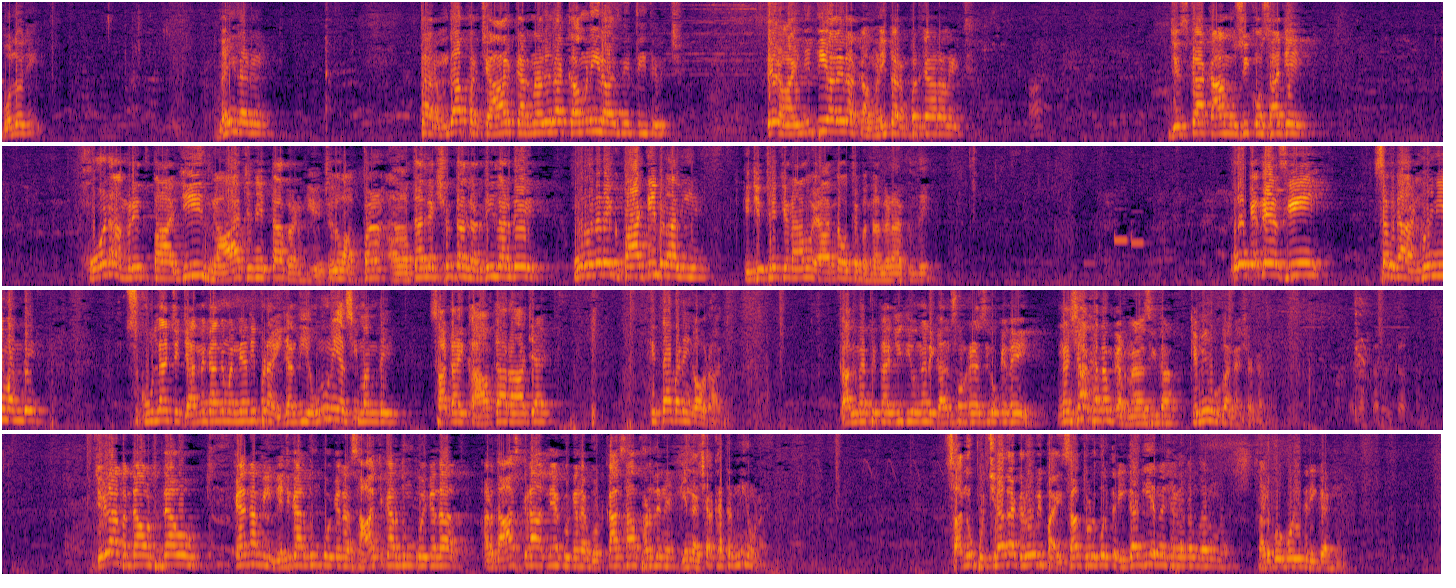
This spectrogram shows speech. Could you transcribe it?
ਬੋਲੋ ਜੀ। ਨਹੀਂ ਲੜੇ। ਧਰਮ ਦਾ ਪ੍ਰਚਾਰ ਕਰਨ ਵਾਲੇ ਦਾ ਕੰਮ ਨਹੀਂ ਰਾਜਨੀਤੀ ਦੇ ਵਿੱਚ। ਤੇ ਰਾਜਨੀਤੀ ਵਾਲੇ ਦਾ ਕੰਮ ਨਹੀਂ ਧਰਮ ਪ੍ਰਚਾਰ ਵਾਲੇ ਵਿੱਚ। ਜਿਸ ਦਾ ਕੰਮ ਉਸੇ ਕੋ ਸਾਜੇ। ਹੁਣ ਅਮਰਿਤਪਾਲ ਜੀ ਰਾਜਨੇਤਾ ਬਣ ਗਏ। ਚਲੋ ਆਪਾਂ ਆਦਾ ਇਲੈਕਸ਼ਨ ਤਾਂ ਲੜਦੇ ਲੜਦੇ। ਹੁਣ ਉਹਨਾਂ ਨੇ ਇੱਕ ਪਾਰਟੀ ਬਣਾ ਲਈ ਹੈ ਕਿ ਜਿੱਥੇ ਚੁਣਾਵ ਹੋਇਆ ਤਾਂ ਉੱਥੇ ਬੰਦਾ ਲੜਾ ਦਿੰਦੇ। ਉਹ ਕਹਿੰਦੇ ਅਸੀਂ ਸੰਵਿਧਾਨ ਨੂੰ ਹੀ ਨਹੀਂ ਮੰਨਦੇ। ਸਕੂਲਾਂ 'ਚ ਜਨਗਣ ਮੰਨਿਆ ਦੀ ਪੜ੍ਹਾਈ ਜਾਂਦੀ, ਉਹਨੂੰ ਨਹੀਂ ਅਸੀਂ ਮੰਨਦੇ। ਸਾਡਾ ਇੱਕ ਆਪ ਦਾ ਰਾਜ ਹੈ। ਕਿੱਦਾਂ ਬਣੇਗਾ ਉਹ ਰਾਜ? ਕੱਲ ਮੈਂ ਪਿਤਾ ਜੀ ਦੀ ਉਹਨਾਂ ਦੀ ਗੱਲ ਸੁਣ ਰਿਹਾ ਸੀ, ਉਹ ਕਹਿੰਦੇ, ਨਸ਼ਾ ਖਤਮ ਕਰਨਾ ਅਸੀਂ ਤਾਂ। ਕਿਵੇਂ ਹੋਊਗਾ ਨਸ਼ਾ ਖਤਮ? ਜਿਹੜਾ ਬੰਦਾ ਉੱਠਦਾ, ਉਹ ਕਹਿੰਦਾ, ਮਹੀਨੇ ਚ ਕਰ ਦੂੰ, ਕੋਈ ਕਹਿੰਦਾ ਸਾਲ ਚ ਕਰ ਦੂੰ, ਕੋਈ ਕਹਿੰਦਾ ਅਰਦਾਸ ਕਰਾ ਦਿੰਦੇ ਆ, ਕੋਈ ਕਹਿੰਦਾ ਗੁਟਕਾ ਸਾਹਿਬ ਫੜ ਲੈਣੇ ਇਹ ਨਸ਼ਾ ਖਤਮ ਨਹੀਂ ਹੋਣਾ। ਸਾਨੂੰ ਪੁੱਛਿਆ ਤਾਂ ਕਰੋ ਵੀ ਭਾਈ ਸਾਹਿਬ, ਤੁਹਾਡੇ ਕੋਲ ਤਰੀਕਾ ਕੀ ਹੈ ਨਸ਼ਾ ਖਤਮ ਕਰਨ ਦਾ? ਸਾਡੇ ਕੋਲ ਕੋਈ ਤਰੀਕਾ ਨਹੀਂ।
